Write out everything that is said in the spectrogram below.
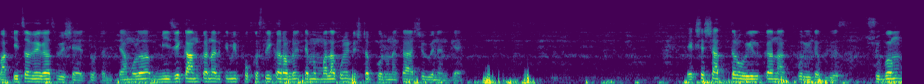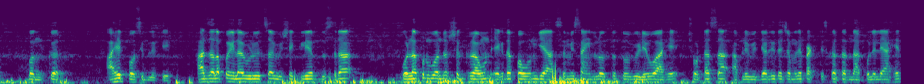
बाकीचा वेगळाच विषय आहे टोटली त्यामुळं मी जे काम करणार आहे ते मी फोकसली करावलो आहे त्यामुळे मला कोणी डिस्टर्ब करू नका अशी विनंती आहे. एकशे शहात्तर होईल का Nagpur E W S Shubham Bankar आहेत पॉसिबिलिटी हा झाला पहिला व्हिडिओचा विषय क्लिअर दुसरा कोल्हापूर वनरक्षक ग्राउंड एकदा पाहून घ्या असं मी सांगितलं होतं. तो व्हिडिओ आहे. छोटासा. आपले विद्यार्थी त्याच्यामध्ये प्रॅक्टिस करताना दाखवलेले आहेत.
